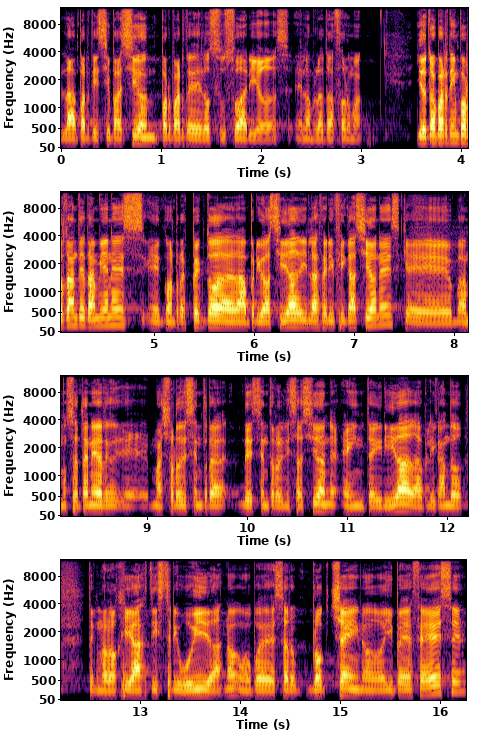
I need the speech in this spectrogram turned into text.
la participación por parte de los usuarios en la plataforma. Y otra parte importante también es eh, con respecto a la privacidad y las verificaciones, que vamos a tener eh, mayor descentralización e integridad aplicando tecnologías distribuidas, ¿no? como puede ser blockchain o IPFS,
